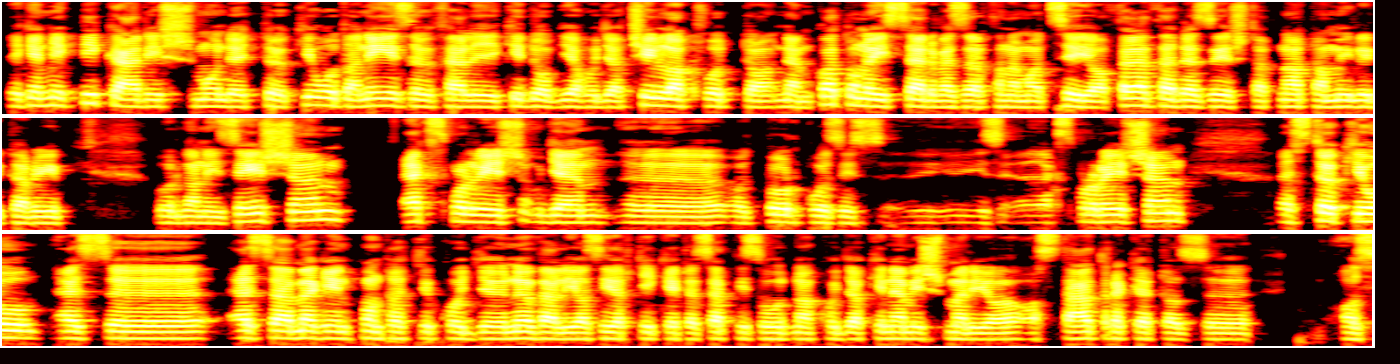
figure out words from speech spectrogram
Egyébként még Pikár is mond egy tök jót, a néző felé kidobja, hogy a csillagfotta nem katonai szervezet, hanem a célja a felfedezés, tehát not a military organization exploration, ugye a purpose is, exploration, ez tök jó, ez, ezzel megint mondhatjuk, hogy növeli az értékét az epizódnak, hogy aki nem ismeri a, a Star Trek-et, az, az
